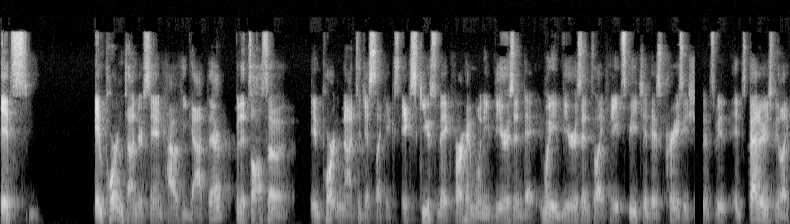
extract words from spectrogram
it's important to understand how he got there, but it's also important not to just like ex- excuse make for him when he veers into when he veers into like hate speech and his crazy shit. It's, it's better to just be like,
